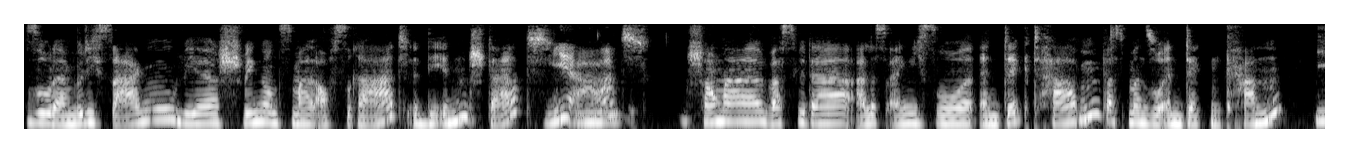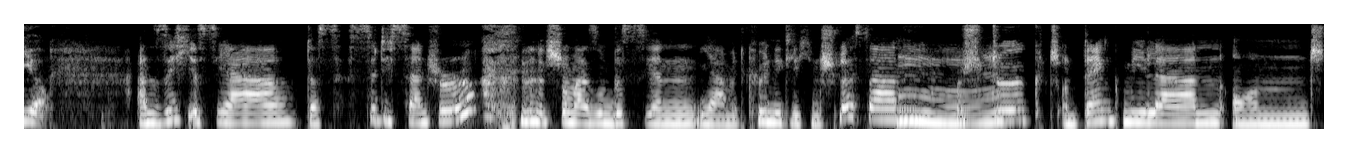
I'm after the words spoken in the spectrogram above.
So, dann würde ich sagen, wir schwingen uns mal aufs Rad in die Innenstadt Ja. und schau mal, was wir da alles eigentlich so entdeckt haben, was man so entdecken kann. Ja. An sich ist ja das City Center schon mal so ein bisschen ja mit königlichen Schlössern bestückt und Denkmälern und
